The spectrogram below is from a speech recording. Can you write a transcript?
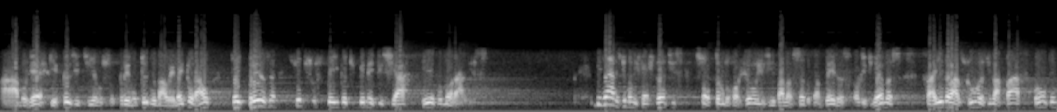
A mulher que presidia o Supremo Tribunal Eleitoral foi presa sob suspeita de beneficiar Evo Morales. Milhares de manifestantes, soltando rojões e balançando bandeiras bolivianas, saíram às ruas de La Paz ontem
